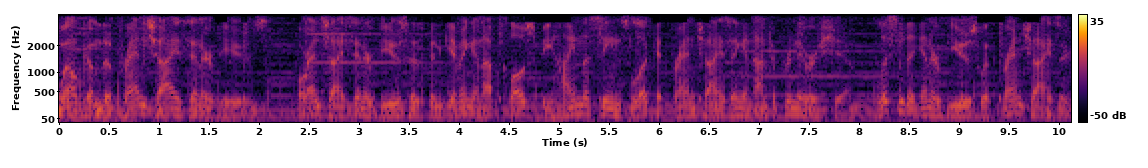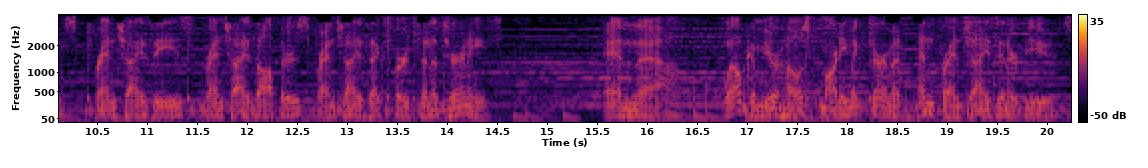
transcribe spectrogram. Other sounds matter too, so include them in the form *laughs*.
Welcome to Franchise Interviews. Franchise Interviews has been giving an up-close, behind-the-scenes look at franchising and entrepreneurship. Listen to interviews with franchisers, franchisees, franchise authors, franchise experts, and attorneys. And now, welcome your host, Marty McDermott, and Franchise Interviews.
